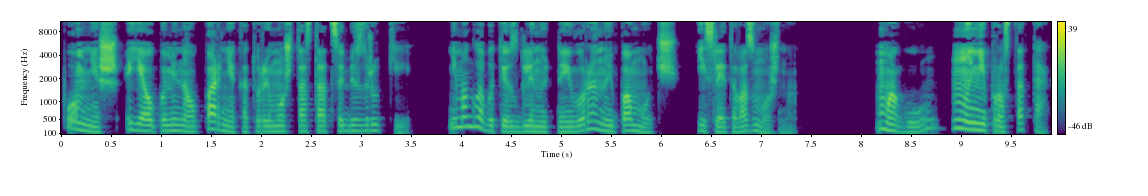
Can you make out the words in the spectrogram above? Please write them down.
Помнишь, я упоминал парня, который может остаться без руки. Не могла бы ты взглянуть на его рану и помочь, если это возможно?» «Могу, но не просто так».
